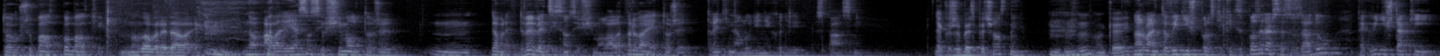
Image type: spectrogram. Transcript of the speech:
to už sú bal, po Balti. No dobre, dávaj. No ale ja som si všimol to, že... Mm, dobre, dve veci som si všimol, ale prvá je to, že tretina ľudí nechodí s pásmi. Akože bezpečnostný? Mm-hmm. Mm-hmm, okay. Normálne to vidíš proste, keď pozeráš sa zo zadu, tak vidíš taký,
